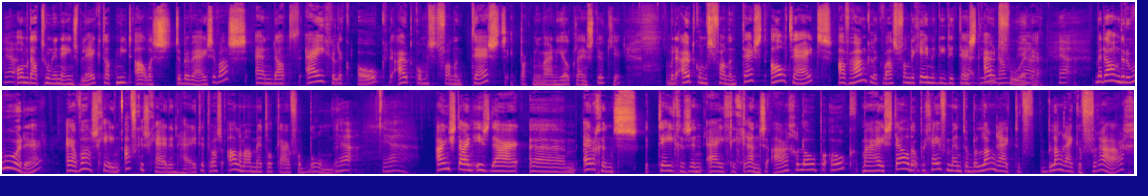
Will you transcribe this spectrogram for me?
ja. Omdat toen ineens bleek dat niet alles te bewijzen was. En dat eigenlijk ook de uitkomst van een test... ik pak nu maar een heel klein stukje... maar de uitkomst van een test altijd afhankelijk was... van degene die de test die uitvoerde. Ja. Met andere woorden, er was geen afgescheidenheid. Het was allemaal met elkaar verbonden. ja, ja. Einstein is daar ehm, ergens tegen zijn eigen grenzen aangelopen ook. Maar hij stelde op een gegeven moment een belangrijke, belangrijke vraag.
